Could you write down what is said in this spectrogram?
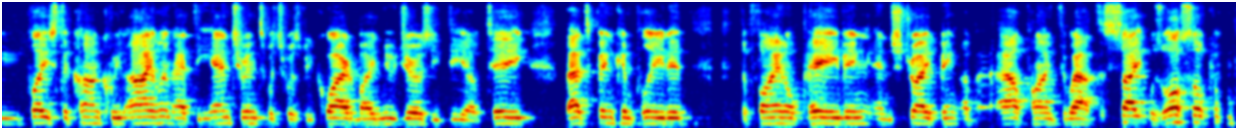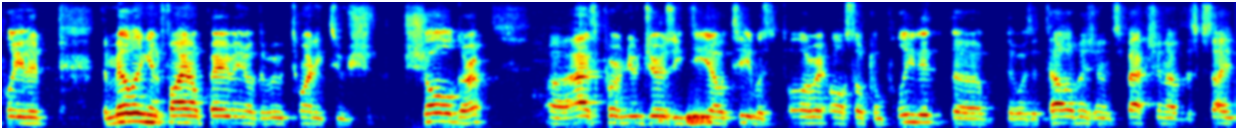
replaced the concrete island at the entrance, which was required by New Jersey DOT. That's been completed. The final paving and striping of Alpine throughout the site was also completed. The milling and final paving of the Route 22 sh- shoulder uh, as per New Jersey DOT was also completed. There was a television inspection of the site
